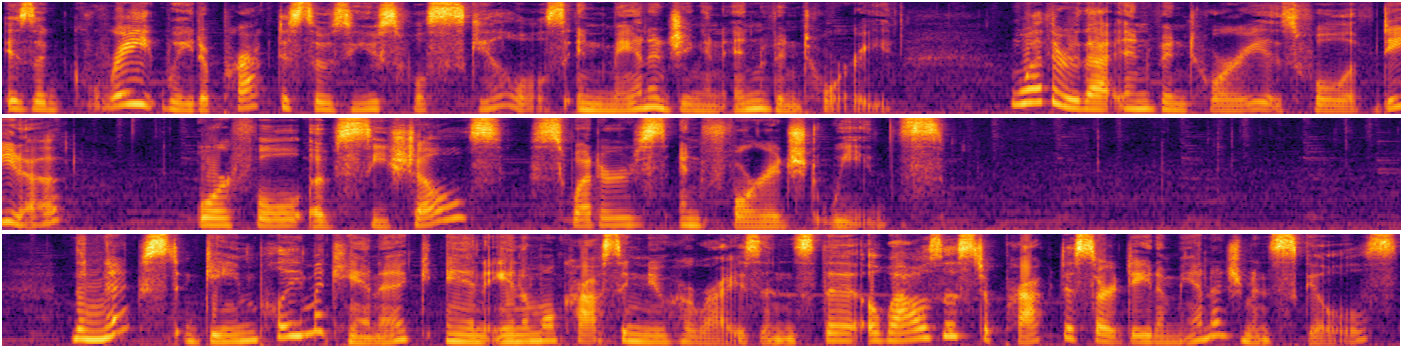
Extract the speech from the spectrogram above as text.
is a great way to practice those useful skills in managing an inventory, whether that inventory is full of data or full of seashells, sweaters, and foraged weeds. The next gameplay mechanic in Animal Crossing New Horizons that allows us to practice our data management skills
